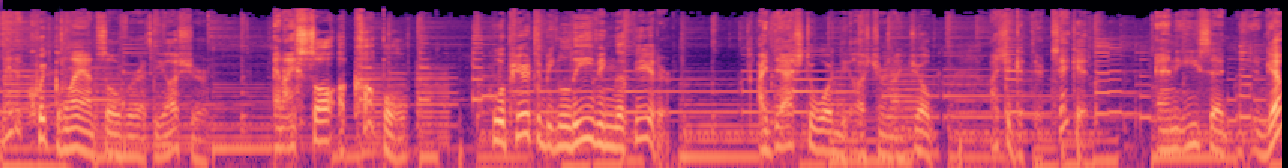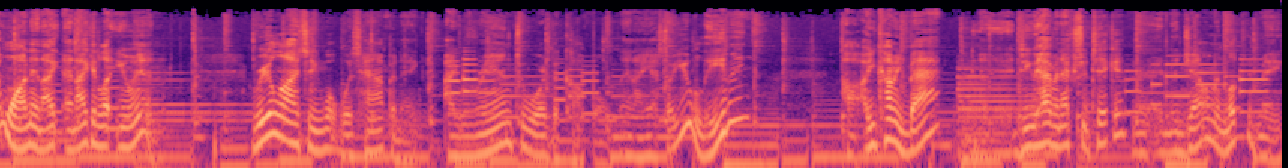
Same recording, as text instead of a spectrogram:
made a quick glance over at the usher and I saw a couple who appeared to be leaving the theater. I dashed toward the usher and I joked, I should get their ticket. And he said, Get one and I, and I can let you in. Realizing what was happening, I ran toward the couple and I asked, Are you leaving? uh, Are you coming back? Uh, do you have an extra ticket? And the gentleman looked at me,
